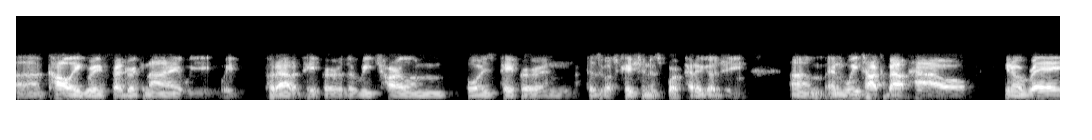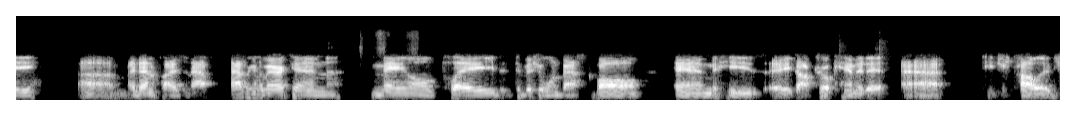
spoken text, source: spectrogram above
uh, colleague Ray Fredrick and I, we we put out a paper, the Reach Harlem Boys paper in physical education and sport pedagogy, um, and we talk about how you know Ray um, identifies an Af- African American male, played Division One basketball, and he's a doctoral candidate at Teachers College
